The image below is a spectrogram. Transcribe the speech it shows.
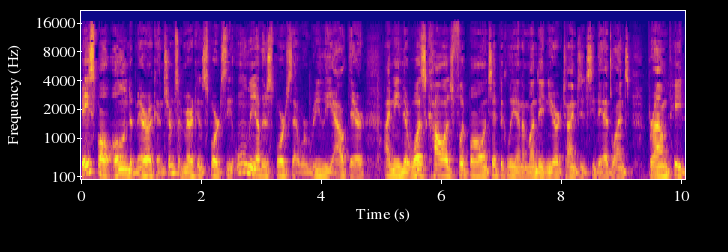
baseball owned America. In terms of American sports, the only other sports that were really out there, I mean, there was college football, and typically on a Monday New York Times, you'd see the headlines Brown paid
